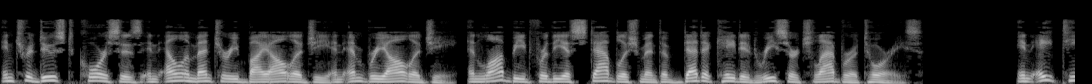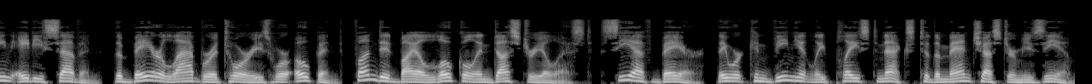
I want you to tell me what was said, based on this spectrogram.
introduced courses in elementary biology and embryology, and lobbied for the establishment of dedicated research laboratories. In 1887, the Beyer Laboratories were opened, funded by a local industrialist, C. F. Beyer. They were conveniently placed next to the Manchester Museum.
